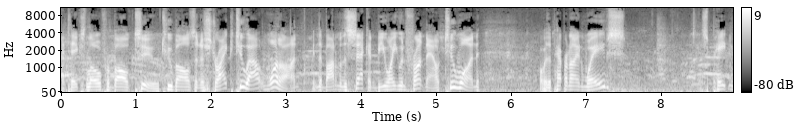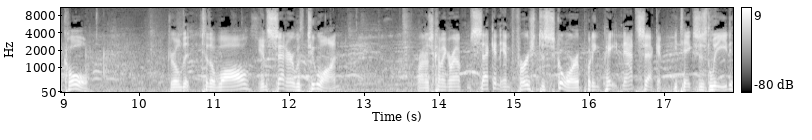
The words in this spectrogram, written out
It takes low for ball two. Two balls and a strike. Two out, one on in the bottom of the second. BYU in front now. 2 1 over the Pepperdine Waves. It's Peyton Cole. Drilled it to the wall in center with two on. Runners coming around from second and first to score, putting Peyton at second. He takes his lead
